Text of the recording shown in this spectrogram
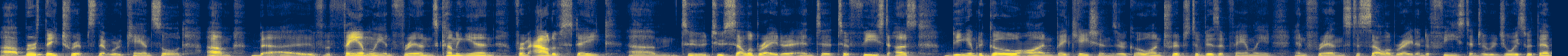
uh, birthday trips that were canceled, um, uh, family and friends coming in from out of state um, to to celebrate and to to feast. Us being able to go on vacations or go on trips to visit family and friends to celebrate and to feast and to rejoice with them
